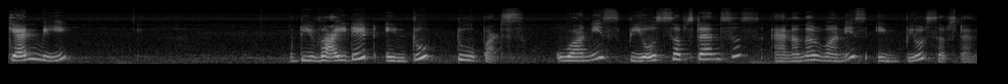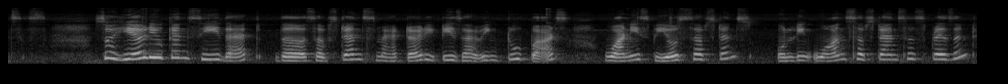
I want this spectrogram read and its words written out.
can be divided into two parts. One is pure substances another one is impure substances. So here you can see that the substance matter it is having two parts. One is pure substance only one substance is present.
